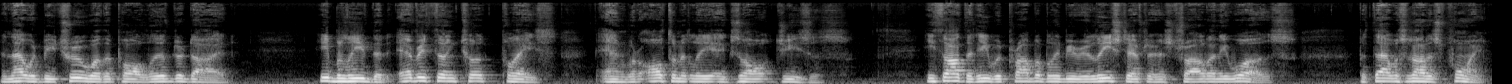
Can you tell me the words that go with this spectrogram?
and that would be true whether Paul lived or died. He believed that everything took place and would ultimately exalt Jesus. He thought that he would probably be released after his trial, and he was. But that was not his point.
